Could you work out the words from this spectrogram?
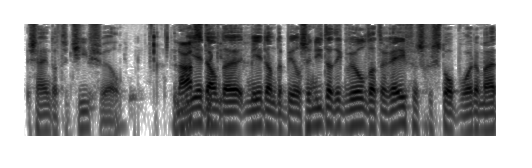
zijn dat de Chiefs wel. Laatste Meer dan, de, meer dan de Bills. En niet dat ik wil dat de Ravens gestopt worden, maar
